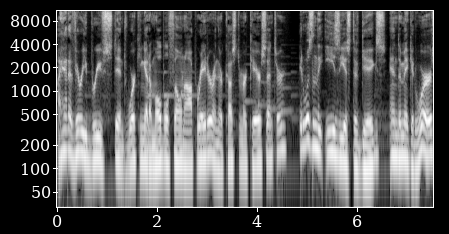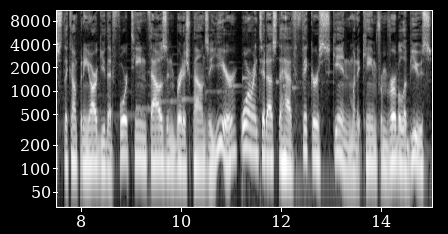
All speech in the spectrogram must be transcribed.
I had a very brief stint working at a mobile phone operator in their customer care center. It wasn't the easiest of gigs, and to make it worse, the company argued that 14,000 British pounds a year warranted us to have thicker skin when it came from verbal abuse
